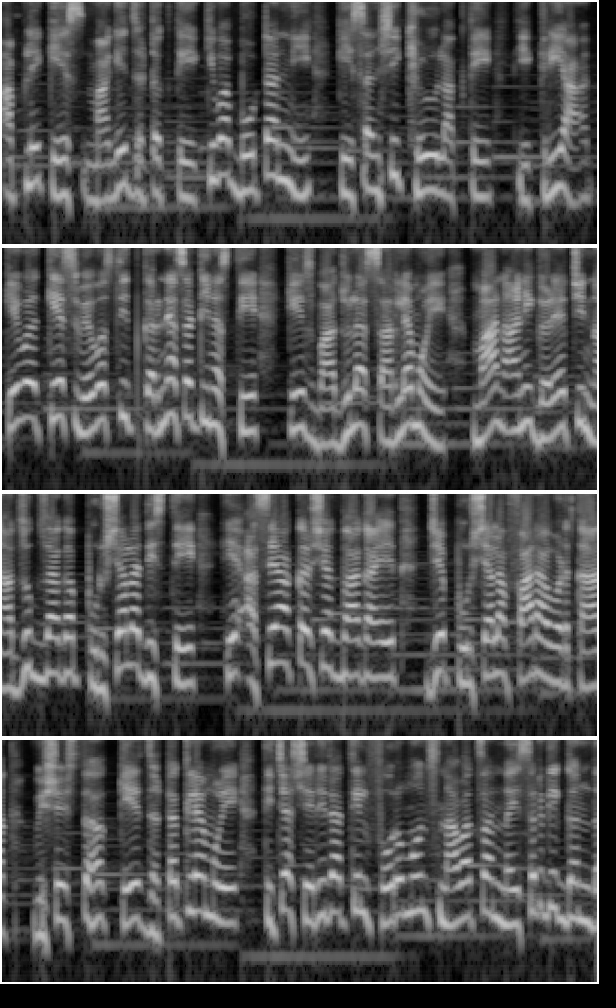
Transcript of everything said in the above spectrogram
आपले केस मागे झटकते किंवा बोटांनी केसांशी खेळ हळूहळू लागते. ही क्रिया केवळ केस व्यवस्थित करण्यासाठी नसते केस बाजूला सारल्यामुळे मान आणि गळ्याची नाजूक जागा पुरुषाला दिसते. हे असे आकर्षक भाग आहेत जे पुरुषाला फार आवडतात. विशेषतः केस झटकल्यामुळे तिच्या शरीरातील फोरोमोन्स नावाचा नैसर्गिक गंध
